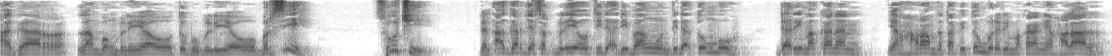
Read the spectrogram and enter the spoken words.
agar lambung beliau, tubuh beliau bersih, suci, dan agar jasad beliau tidak dibangun, tidak tumbuh dari makanan yang haram, tetapi tumbuh dari makanan yang halal,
